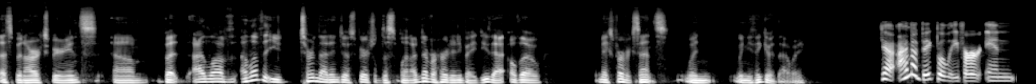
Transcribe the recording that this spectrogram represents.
that's been our experience. Um, but I love I love that you turn that into a spiritual discipline. I've never heard anybody do that, although it makes perfect sense when when you think of it that way. Yeah, I'm a big believer in,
